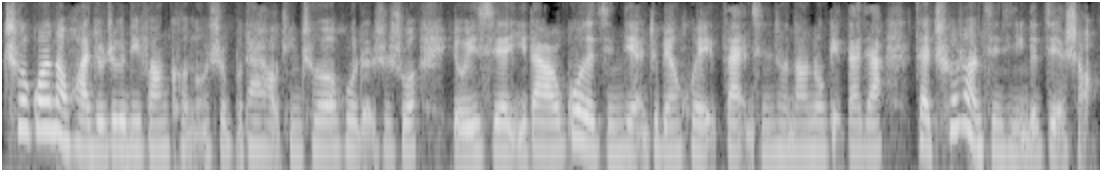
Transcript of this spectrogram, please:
车观的话，就这个地方可能是不太好停车，或者是说有一些一带而过的景点，这边会在行程当中给大家在车上进行一个介绍。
